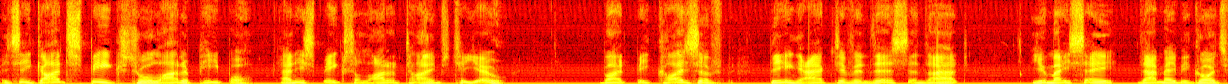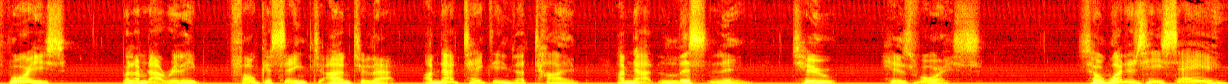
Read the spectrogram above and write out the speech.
You see, God speaks to a lot of people, and He speaks a lot of times to you. But because of being active in this and that, you may say that may be God's voice, but I'm not really focusing onto that. I'm not taking the time. I'm not listening to his voice. So, what is he saying?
